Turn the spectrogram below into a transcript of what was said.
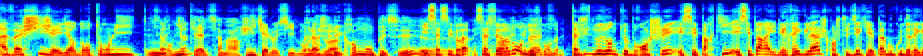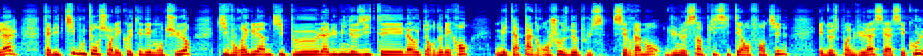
avachi, j'allais dire dans ton lit. Ça Nickel, ça marche. Nickel aussi. Bon, Bah là, j'ai l'écran de mon PC. Et ça, euh, c'est vrai, ça se fait vraiment en deux secondes. Tu as juste besoin de te brancher et c'est parti. Et c'est pareil, les réglages, quand je te disais qu'il n'y avait pas beaucoup de réglages, tu as des petits boutons sur les côtés des montures qui vont régler un petit peu la luminosité, la hauteur de l'écran, mais t'as pas grand chose de plus. C'est vraiment d'une simplicité enfantine. Et de ce point de vue-là, c'est assez cool.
